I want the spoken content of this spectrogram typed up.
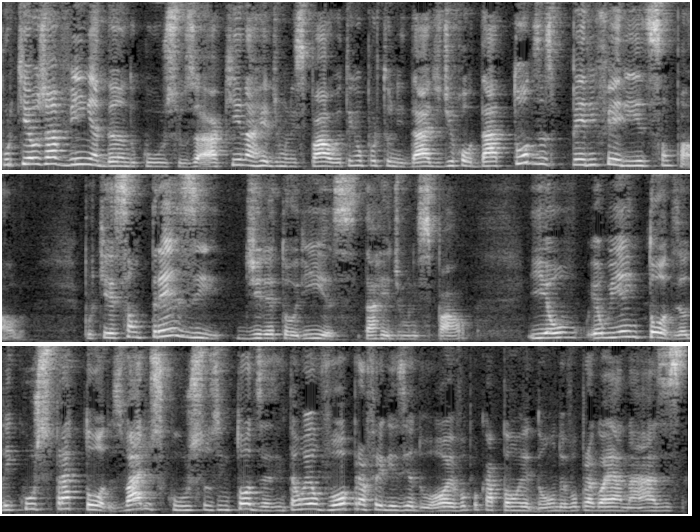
porque eu já vinha dando cursos aqui na rede municipal, eu tenho oportunidade de rodar todas as periferias de São Paulo, porque são 13 diretorias da rede municipal E eu, eu ia em todas, eu dei cursos para todas, vários cursos em todas. Então eu vou para a Freguesia do Ó, eu vou para o Capão Redondo, eu vou para Guaianazes.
